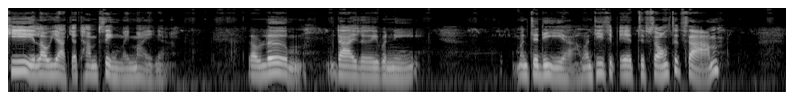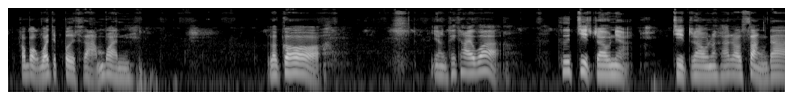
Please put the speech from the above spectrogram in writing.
ที่เราอยากจะทำสิ่งใหม่ ๆ เนี่ย เราเริ่มได้เลยวันนี้ มันจะดีอะ วันที่สิบเอ็ดสิบสองสิบสามเขาบอกว่าจะเปิดสามวัน แล้วก็ อย่างคล้าย ๆว่า คือจิตเราเนี่ย จิตเรานะคะ เราสั่งได้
